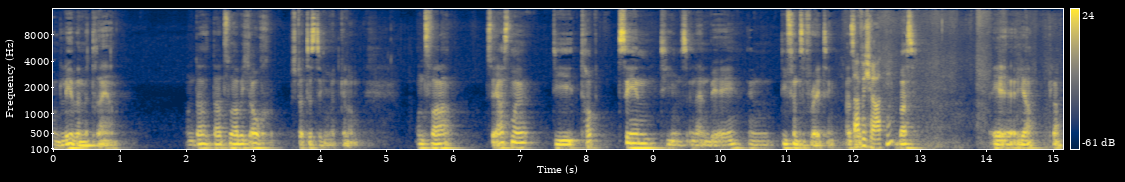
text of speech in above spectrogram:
und lebe mit Dreiern. Und da, dazu habe ich auch Statistiken mitgenommen. Und zwar zuerst mal die Top 10 Teams in der NBA in Defensive Rating. Also Darf ich raten? Was? Äh, ja, klar.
